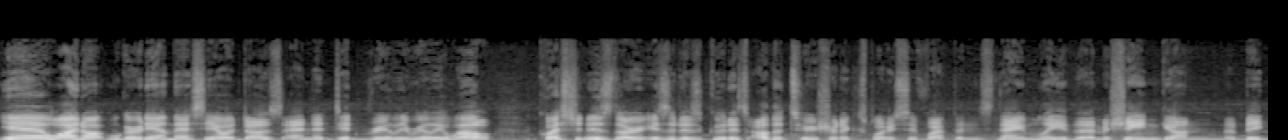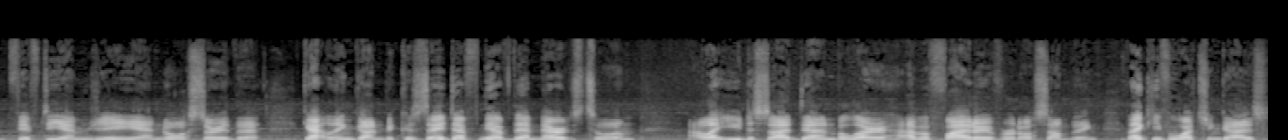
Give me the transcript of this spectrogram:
yeah, why not? We'll go down there, see how it does, and it did really, really well. Question is, though, is it as good as other two-shot explosive weapons, namely the machine gun, the big 50mg, and also the Gatling gun, because they definitely have their merits to them. I'll let you decide down below. Have a fight over it or something. Thank you for watching, guys.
